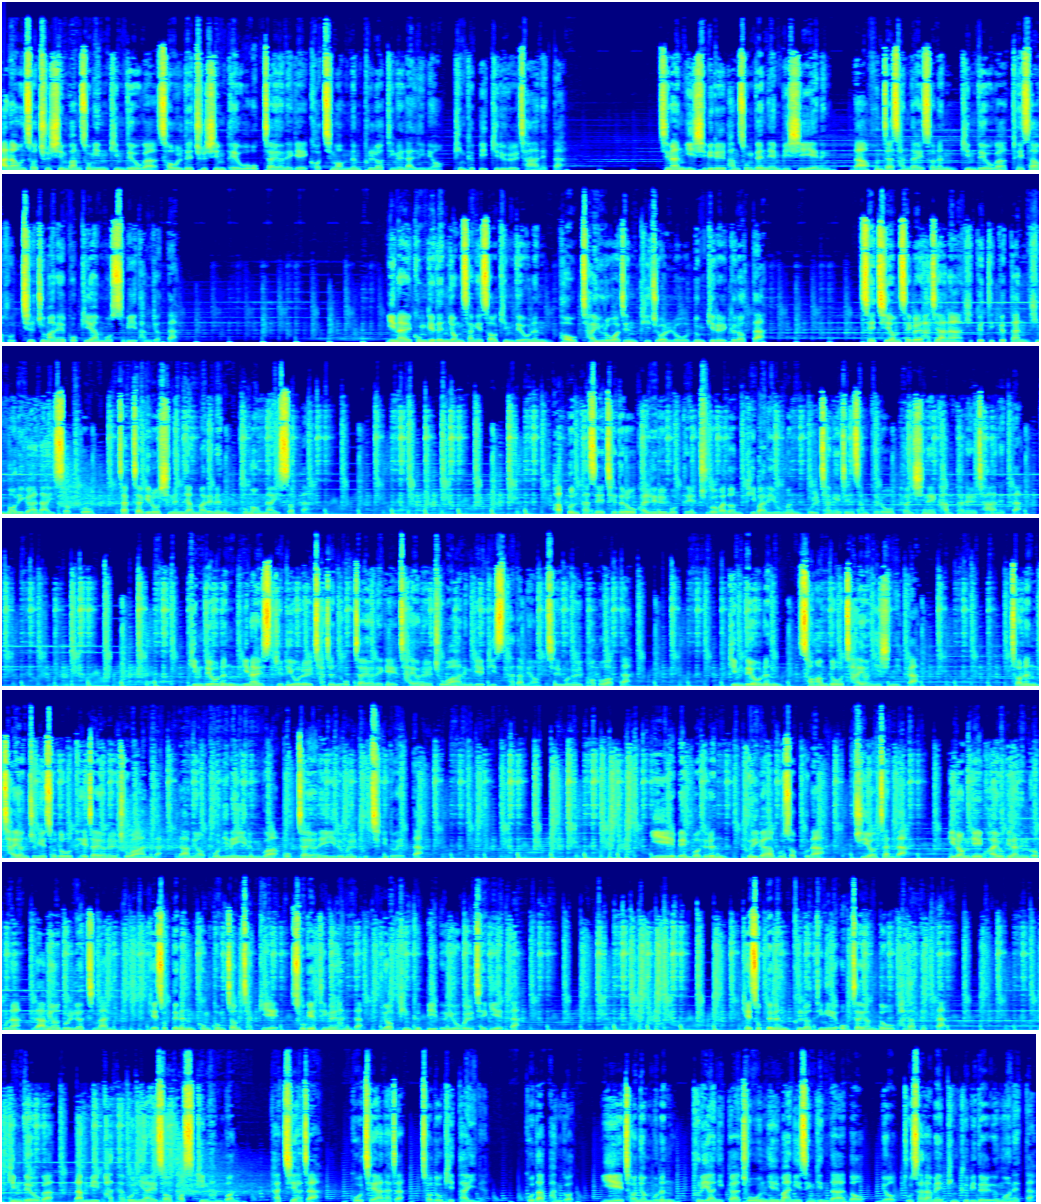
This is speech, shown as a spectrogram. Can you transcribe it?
아나운서 출신 방송인 김대호가 서울대 출신 배우 옥자연에게 거침없는 플러팅을 날리며 핑크빛 기류를 자아냈다. 지난 21일 방송된 MBC 예능 나 혼자 산다에서는 김대호가 퇴사 후 7주 만에 복귀한 모습이 담겼다. 이날 공개된 영상에서 김대호는 더욱 자유로워진 비주얼로 눈길을 끌었다. 새치 염색을 하지 않아 희끗희끗한 흰머리가 나 있었고 짝짝이로 신은 양말에는 구멍 나 있었다. 바쁜 탓에 제대로 관리를 못해 죽어가던 비바리움은 울창해진 상태로 변신의 감탄을 자아냈다. 김대호는 이날 스튜디오를 찾은 옥자연에게 자연을 좋아하는 게 비슷하다며 질문을 퍼부었다. 김대호는 성함도 자연이시니까. 저는 자연 중에서도 대자연을 좋아한다. 라며 본인의 이름과 옥자연의 이름을 붙이기도 했다. 이에 멤버들은 프리가 무섭구나. 쥐어짠다. 이런 게 과욕이라는 거구나. 라며 놀렸지만 계속되는 공통점 찾기에 소개팅을 한다. 며 핑크빛 의혹을 제기했다. 계속되는 플러팅의 옥자연도 화답했다. 김대호가 남미 파타고니아에서 버스킹 한번 같이 하자. 고 제안하자. 저도 기타이드. 고 답한 것. 이에 전현무는 프리하니까 좋은 일 많이 생긴다 너. 며 두 사람의 핑크빛을 응원했다.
